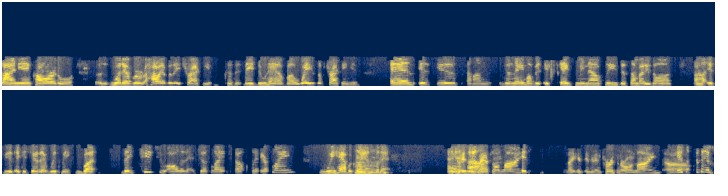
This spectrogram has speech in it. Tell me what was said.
sign-in card or uh, whatever, however they track you, because they do have uh, ways of tracking you. And it is um, the name of it escapes me now. Please, if somebody's on, uh, if you they could share that with me. But they teach you all of that, just like uh, on the airplane. We have a class for Mhm. that. So is the um, class online? like, is, is it in person or online? Uh, It's, it's in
